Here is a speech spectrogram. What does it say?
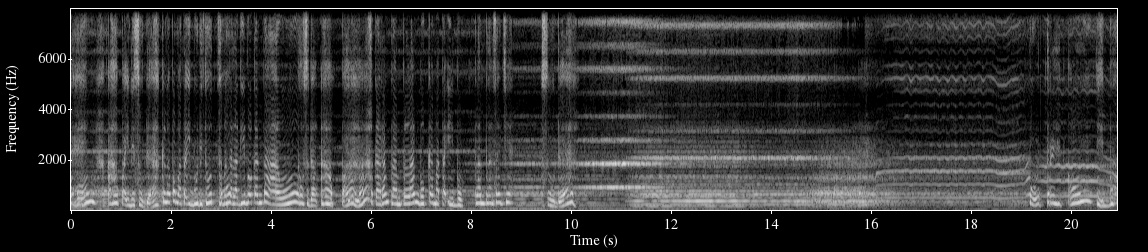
Bu. Apa ini sudah? Kenapa mata ibu ditutup? Sebentar lagi Ibu akan tahu. Kau sedang apa? Sekarang pelan-pelan buka mata Ibu. Pelan-pelan saja. Sudah. Putriku, ibu.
